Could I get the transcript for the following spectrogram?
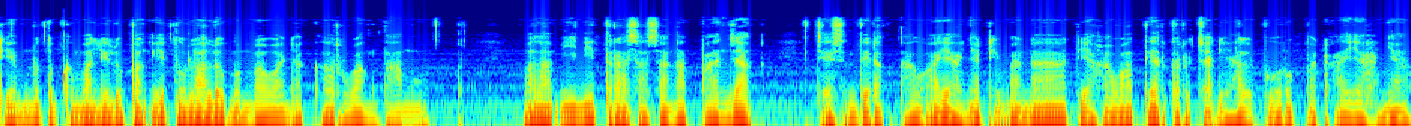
Dia menutup kembali lubang itu lalu membawanya ke ruang tamu. Malam ini terasa sangat panjang. Jason tidak tahu ayahnya di mana, dia khawatir terjadi hal buruk pada ayahnya.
